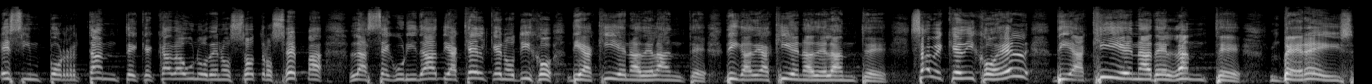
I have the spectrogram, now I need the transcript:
Es importante que cada uno de nosotros sepa la seguridad de aquel que nos dijo de aquí en adelante. Diga de aquí en adelante. ¿Sabe qué dijo Él? De aquí en adelante veréis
